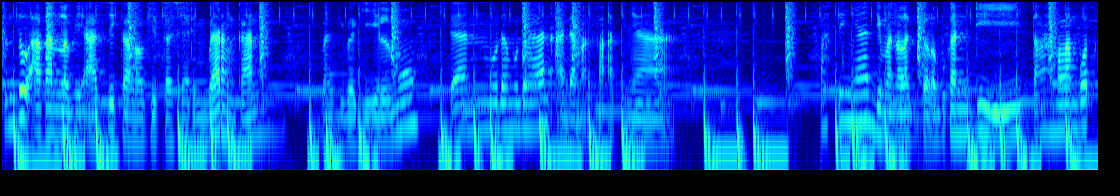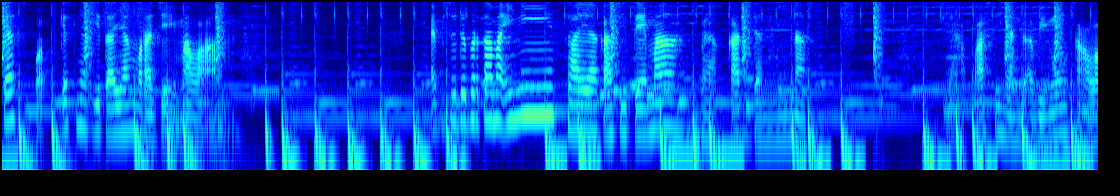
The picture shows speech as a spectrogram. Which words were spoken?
Tentu akan lebih asik kalau kita sharing bareng kan, bagi-bagi ilmu, dan mudah-mudahan ada manfaatnya. Pastinya di mana lagi kalau bukan di Tengah Malam Podcast, podcastnya kita yang merajai malam. Episode pertama ini saya kasih tema bakat dan minat. Siapa sih yang gak bingung kalau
